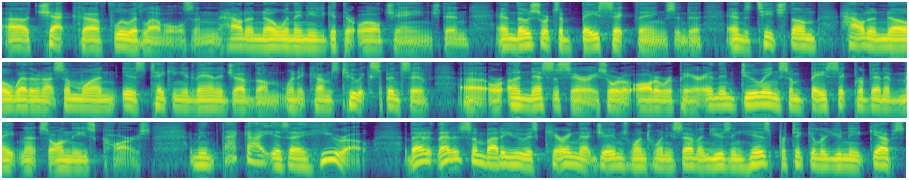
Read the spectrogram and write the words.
uh, check uh, fluid levels and how to know when they need to get their oil changed and, and those sorts of basic things, and to, and to teach them how to know whether or not someone is taking advantage of them when it comes to expensive uh, or unnecessary sort of auto repair, and then doing some basic preventive maintenance on these cars. I mean, that guy is a hero. That, that is somebody who is carrying that James 127 using his particular unique gifts.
